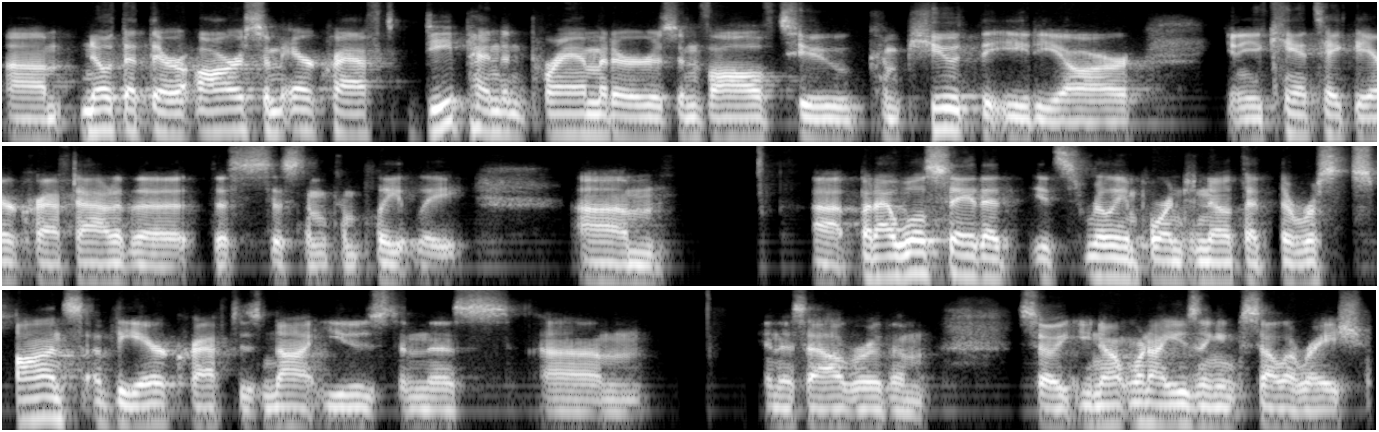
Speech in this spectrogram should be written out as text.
Um, note that there are some aircraft dependent parameters involved to compute the EDR. You know, you can't take the aircraft out of the, the system completely. Um, uh, but I will say that it's really important to note that the response of the aircraft is not used in this um, in this algorithm. So you know we're not using acceleration.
